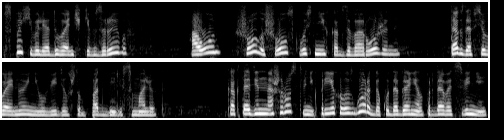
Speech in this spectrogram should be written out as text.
вспыхивали одуванчики взрывов, а он шел и шел сквозь них, как завороженный. Так за всю войну и не увидел, чтобы подбили самолет. Как-то один наш родственник приехал из города, куда гонял продавать свиней,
